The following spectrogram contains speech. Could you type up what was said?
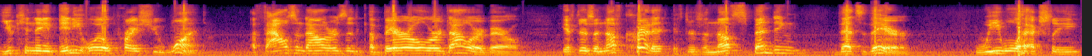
you can name any oil price you want, $1,000 a barrel or a dollar a barrel. If there's enough credit, if there's enough spending that's there, we will actually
